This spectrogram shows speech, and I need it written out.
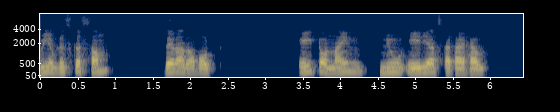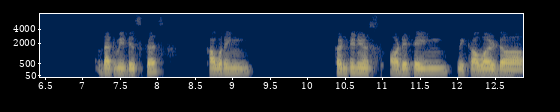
We have discussed some. There are about eight or nine new areas that I have that we discussed covering continuous auditing. We covered uh,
